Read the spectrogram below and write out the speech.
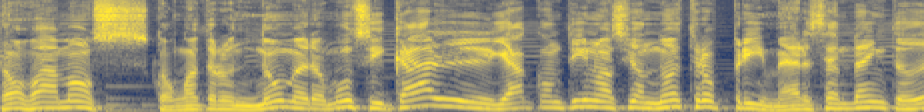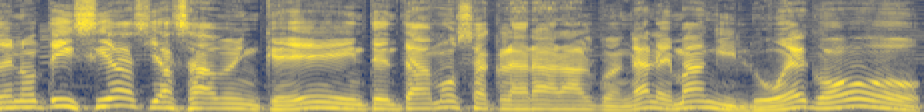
Nos vamos con otro número musical y a continuación nuestro primer segmento de noticias. Ya saben que intentamos aclarar algo en alemán y luego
